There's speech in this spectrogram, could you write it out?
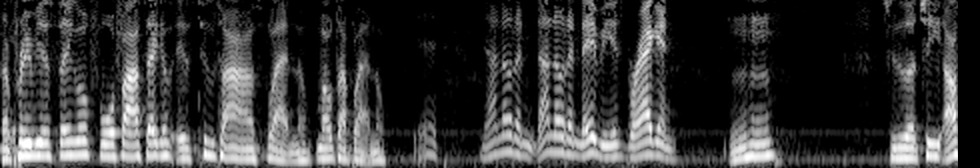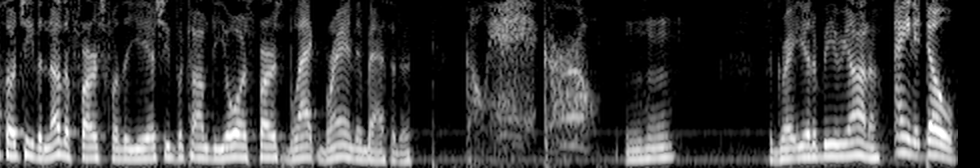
Her previous single, Four or Five Seconds, is two times platinum, multi-platinum. Shit. I know the, I know the Navy is bragging. Mm-hmm. She's achieved, also achieved another first for the year. She's become Dior's first black brand ambassador. Go ahead, girl. Mm-hmm. It's a great year to be Rihanna, Ain't it though?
